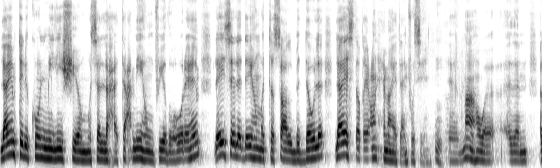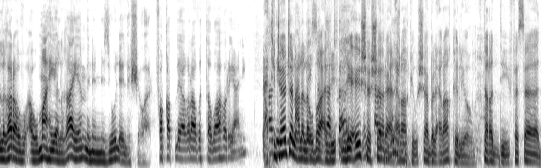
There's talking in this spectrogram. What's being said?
لا يمتلكون ميليشيا مسلحة تحميهم في ظهورهم ليس لديهم اتصال بالدولة لا يستطيعون حماية أنفسهم. آه، ما هو إذا الغرض أو ما هي الغاية من النزول إلى الشوارع؟ فقط لأغراض التظاهر يعني؟ احتجاجا على الأوضاع اللي, اللي يعيشها الشارع العراقي والشاب العراقي اليوم. تردي فساد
